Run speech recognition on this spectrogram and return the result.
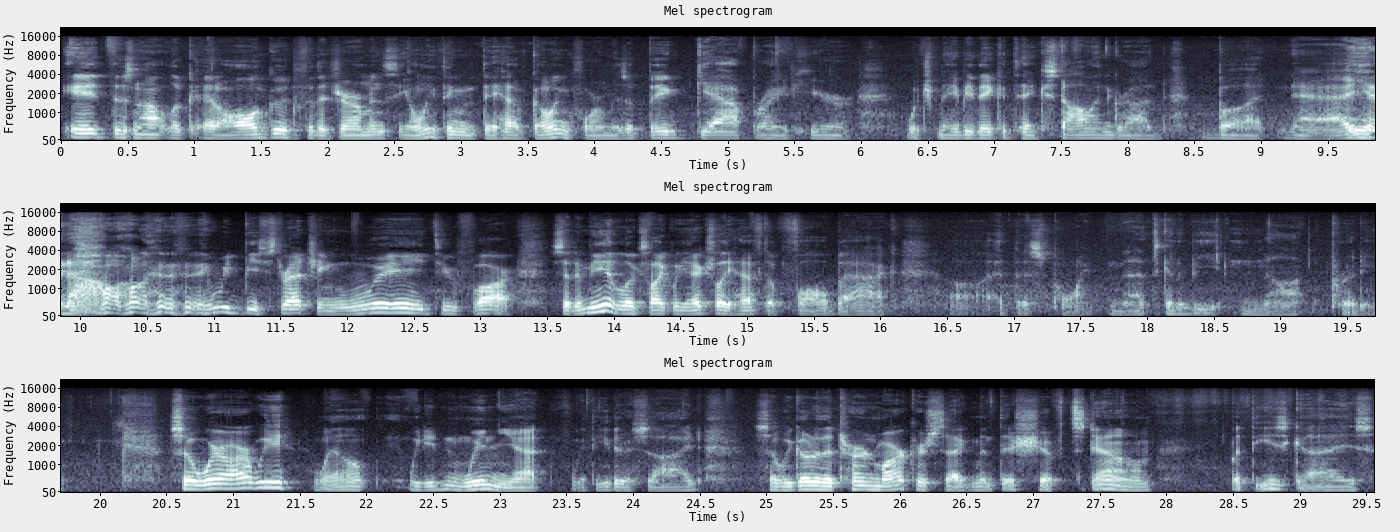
It does not look at all good for the Germans. The only thing that they have going for them is a big gap right here, which maybe they could take Stalingrad, but nah, you know, we'd be stretching way too far. So to me, it looks like we actually have to fall back at this point, and that's going to be not pretty. So where are we? Well, we didn't win yet with either side. So we go to the turn marker segment. This shifts down. But these guys,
